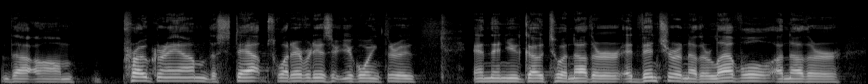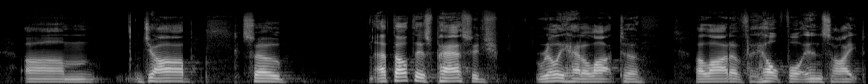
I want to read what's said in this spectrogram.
the um, program, the steps, whatever it is that you're going through. And then you go to another adventure, another level, another um, job. So I thought this passage really had a lot to, a lot of helpful insight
